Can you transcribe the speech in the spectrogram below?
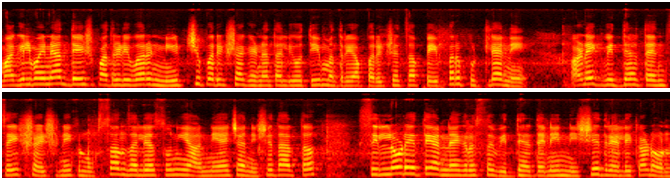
मागील महिन्यात देश पातळीवर नीटची परीक्षा घेण्यात आली होती. मात्र या परीक्षेचा पेपर फुटल्याने अनेक विद्यार्थ्यांचे शैक्षणिक नुकसान झाले असून या अन्यायाच्या निषेधार्थ सिल्लोड येथे अन्यायग्रस्त विद्यार्थ्यांनी निषेध रॅली काढून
